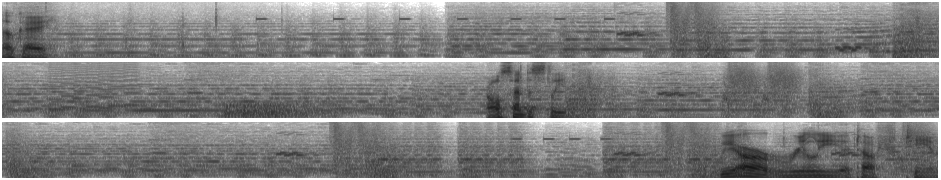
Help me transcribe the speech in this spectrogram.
Okay. All sent to sleep. We are really a tough team.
